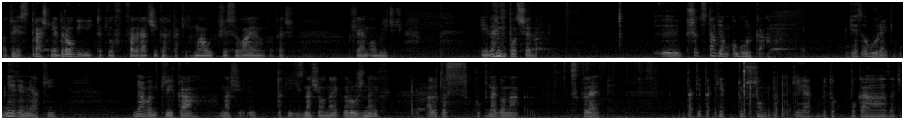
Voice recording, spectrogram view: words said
A tu jest strasznie drogi i takiego w kwadracikach takich małych przysyłają, to też musiałem obliczyć. Ile mi potrzeba. Yy, przedstawiam ogórka. Jest ogórek, nie wiem jaki, Miałem kilka takich z nasionek różnych, ale to z kupnego na sklepie. I takie, takie, tu są takie, jakby to pokazać.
